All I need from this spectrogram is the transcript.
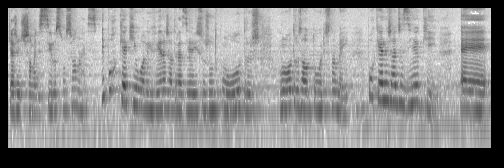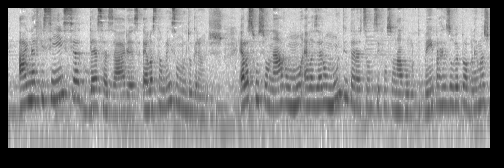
que a gente chama de silos funcionais. E por que que o Oliveira já trazia isso junto com outros, com outros autores também? Porque ele já dizia que é, a ineficiência dessas áreas, elas também são muito grandes. Elas funcionavam, elas eram muito interessantes e funcionavam muito bem para resolver problemas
